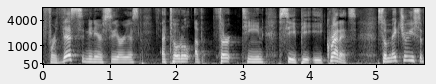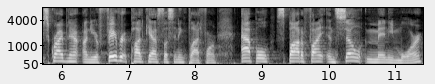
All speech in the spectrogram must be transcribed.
for this mini series, a total of 13 CPE credits. So make sure you subscribe now on your favorite podcast listening platform, Apple, Spotify, and so many more.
